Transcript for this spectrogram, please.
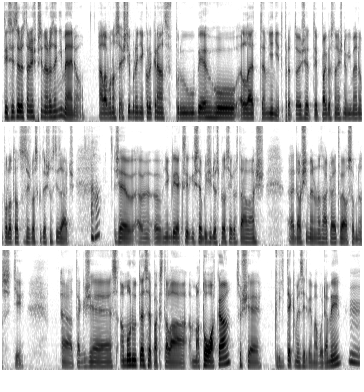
ty si se dostaneš při narození jméno, ale ono se ještě bude několikrát v průběhu let měnit, protože ty pak dostaneš nový jméno podle toho, co jsi v skutečnosti zač. Aha. Že uh, někdy, jak si, když se blíží dospělosti, dostáváš uh, další jméno na základě tvé osobnosti. Uh, takže z Amonute se pak stala Matoaka, což je kvítek mezi dvěma vodami. Hmm.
